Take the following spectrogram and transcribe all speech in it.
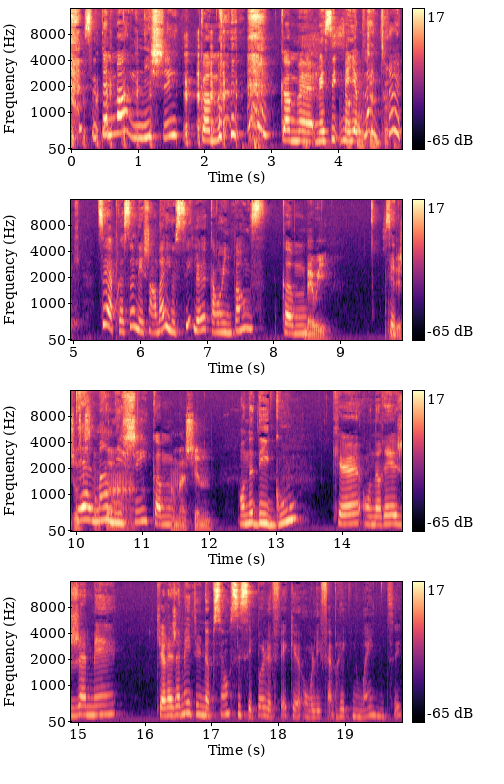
C'est tellement niché comme. comme euh, mais il y a plein de pas. trucs. Tu sais, après ça, les chandails aussi, là, quand on y pense, comme. ben oui. C'est tellement en- niché, comme. En machine. On a des goûts qu'on n'aurait jamais. qui n'aurait jamais été une option si c'est pas le fait qu'on les fabrique nous-mêmes, tu sais.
